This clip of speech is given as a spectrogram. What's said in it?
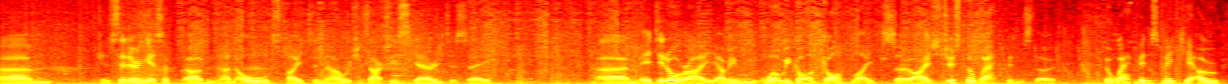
Um, considering it's a, um, an old Titan now, which is actually scary to say. Um, it did alright. I mean, we, well, we got a godlike, so uh, it's just the weapons, though. The weapons make it OP.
